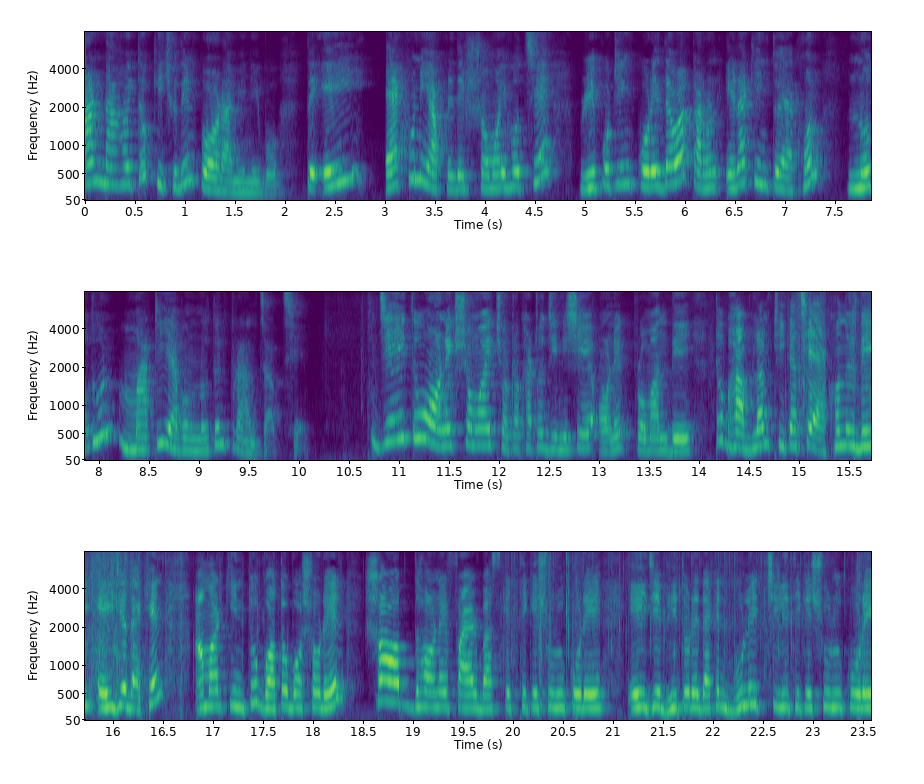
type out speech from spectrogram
আর না হয়তো কিছুদিন পর আমি নেব। তো এই এখনই আপনাদের সময় হচ্ছে রিপোর্টিং করে দেওয়া, কারণ এরা কিন্তু এখন নতুন মাটি এবং নতুন প্রাণ চাচ্ছে। যেহেতু অনেক সময় ছোটোখাটো জিনিসে অনেক প্রমাণ দেই, তো ভাবলাম ঠিক আছে, এখনও দেই। এই যে দেখেন, আমার কিন্তু গত বছরের সব ধরনের ফায়ার বাস্কেট থেকে শুরু করে, এই যে ভিতরে দেখেন বুলেট চিলি থেকে শুরু করে,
